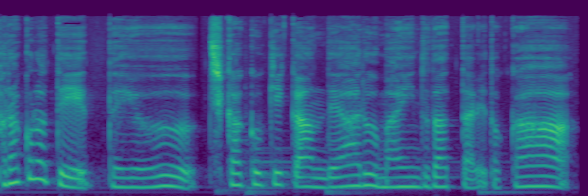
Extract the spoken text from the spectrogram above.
プラクルティっていう知覚器官であるマインドだったりとか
